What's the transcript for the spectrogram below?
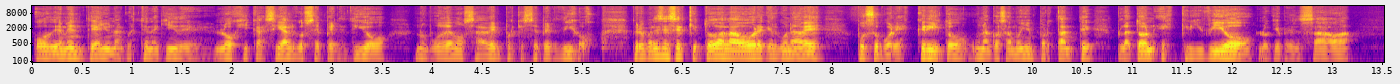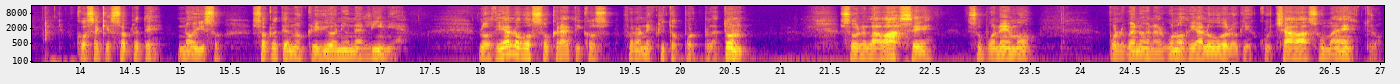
Obviamente hay una cuestión aquí de lógica, si algo se perdió, no podemos saber por qué se perdió, pero parece ser que toda la obra que alguna vez puso por escrito, una cosa muy importante, Platón escribió lo que pensaba, cosa que Sócrates no hizo. Sócrates no escribió ni una línea. Los diálogos socráticos fueron escritos por Platón, sobre la base, suponemos, por lo menos en algunos diálogos de lo que escuchaba su maestro,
